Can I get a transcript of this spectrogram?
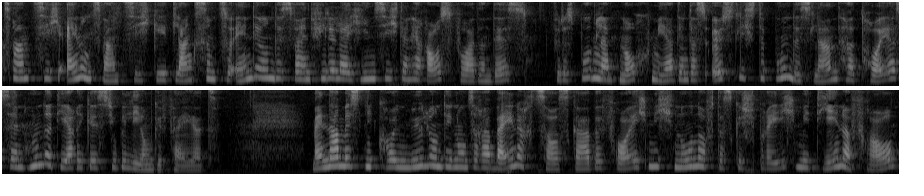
2021 geht langsam zu Ende und es war in vielerlei Hinsicht ein herausforderndes, für das Burgenland noch mehr, denn das östlichste Bundesland hat heuer sein 100-jähriges Jubiläum gefeiert. Mein Name ist Nicole Mühl und in unserer Weihnachtsausgabe freue ich mich nun auf das Gespräch mit jener Frau,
